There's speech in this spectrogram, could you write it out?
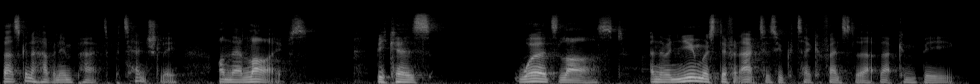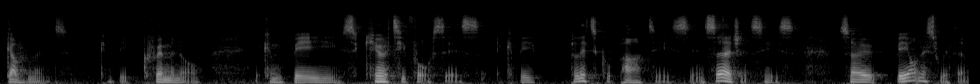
that's going to have an impact potentially on their lives because words last and there are numerous different actors who could take offence to that. That can be government, it can be criminal, it can be security forces, it can be political parties, insurgencies. So be honest with them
